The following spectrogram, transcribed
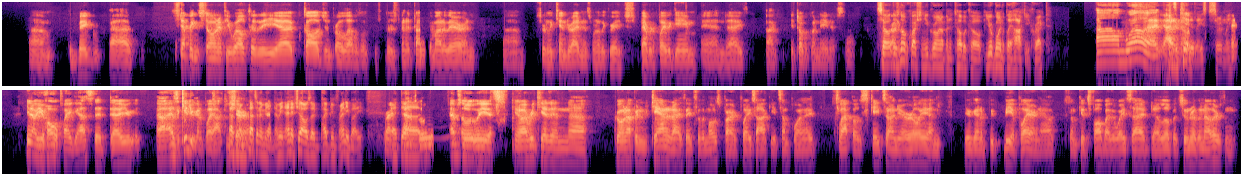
um, the big uh, stepping stone, if you will, to the uh, college and pro levels. There's been a ton come out of there, and um, certainly Ken Dryden is one of the greats ever to play the game, and uh, he's uh, Etobicoke native. So, so there's no question you growing up in Etobicoke, you're going to play hockey, correct? Um, well, I, I as a know. kid, at least, certainly. You know, you hope, I guess, that uh, you're uh, as a kid, you're going to play hockey. That's, sure. what, that's what I mean. I mean, NHL is a pipe dream for anybody. Right. But, uh, absolutely. Absolutely. You know, every kid in uh, growing up in Canada, I think for the most part, plays hockey at some point. They slap those skates on you early, and you're going to be, be a player now. Some kids fall by the wayside a little bit sooner than others, and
